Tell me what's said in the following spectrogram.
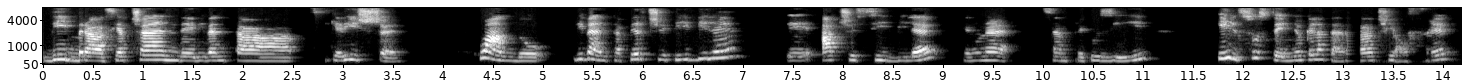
vibra, si accende, diventa, si chiarisce? Quando diventa percepibile e accessibile, che non è sempre così, il sostegno che la terra ci offre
